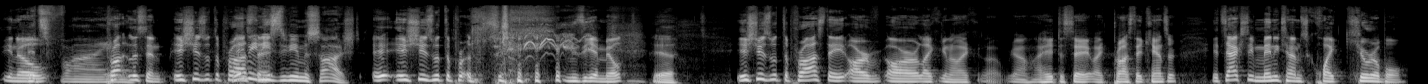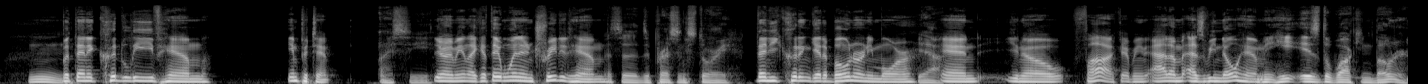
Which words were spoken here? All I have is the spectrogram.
you know, It's fine. pro- listen, issues with the prostate. Maybe it needs to be massaged. I- issues with the pro- needs to get milk. Yeah. Issues with the prostate are are like you know like uh, you know I hate to say it like prostate cancer. It's actually many times quite curable, Hmm. but then it could leave him impotent. I see. You know what I mean? Like if they went and treated him, That's a depressing story. then he couldn't get a boner anymore. Yeah. and you know, fuck. I mean, Adam, as we know him, I mean, he is the walking boner.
